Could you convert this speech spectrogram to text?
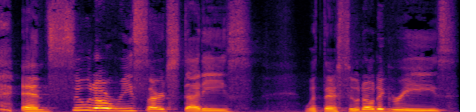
in pseudo research studies with their pseudo degrees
